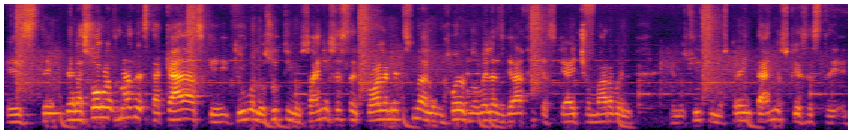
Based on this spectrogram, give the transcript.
Este, de las obras más destacadas que, que, hubo en los últimos años, este probablemente es una de las mejores novelas gráficas que ha hecho Marvel en los últimos 30 años, que es este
